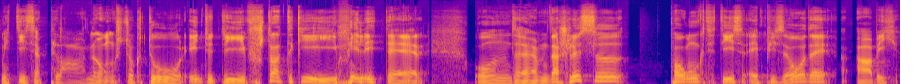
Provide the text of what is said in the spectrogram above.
mit dieser Planung, Struktur, Intuitiv, Strategie, Militär. Und ähm, der Schlüsselpunkt dieser Episode habe ich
